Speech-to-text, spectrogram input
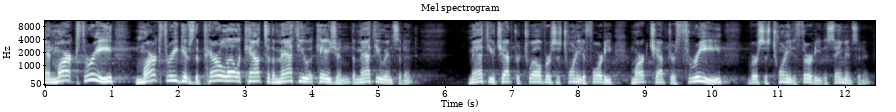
And Mark 3, Mark 3 gives the parallel account to the Matthew occasion, the Matthew incident. Matthew chapter 12 verses 20 to 40, Mark chapter 3 verses 20 to 30, the same incident.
